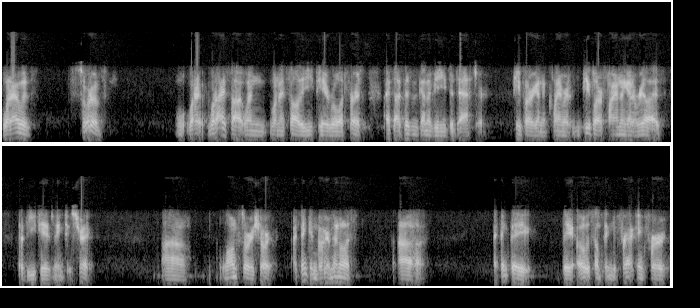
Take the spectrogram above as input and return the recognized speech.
what I was sort of what I, what I thought when when I saw the EPA rule at first, I thought this is going to be a disaster. People are going to clamor. People are finally going to realize that the EPA is being too strict. Uh, long story short, I think environmentalists, uh, I think they they owe something to fracking for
